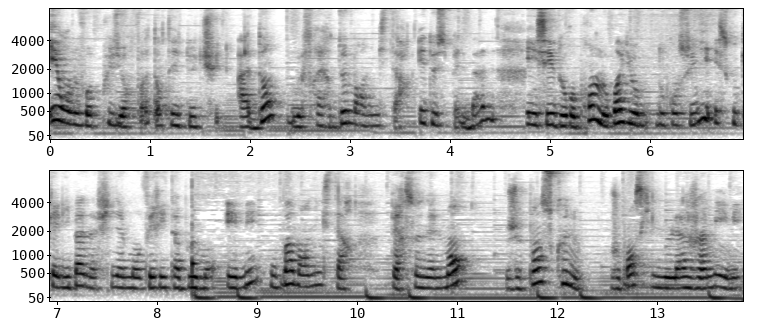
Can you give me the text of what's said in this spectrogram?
Et on le voit plusieurs fois tenter de tuer Adam, le frère de Morningstar et de Spellman, et essayer de reprendre le royaume. Donc on se dit, est-ce que Caliban a finalement véritablement aimé ou pas Morningstar? Personnellement, je pense que non je pense qu'il ne l'a jamais aimé.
